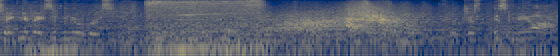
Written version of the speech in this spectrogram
Taking evasive maneuvers. Just pissing me off.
